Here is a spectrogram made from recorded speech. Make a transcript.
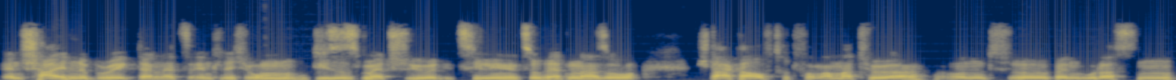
entscheidende Break dann letztendlich, um dieses Match über die Ziellinie zu retten. Also starker Auftritt vom Amateur und äh, Ben Woolaston,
